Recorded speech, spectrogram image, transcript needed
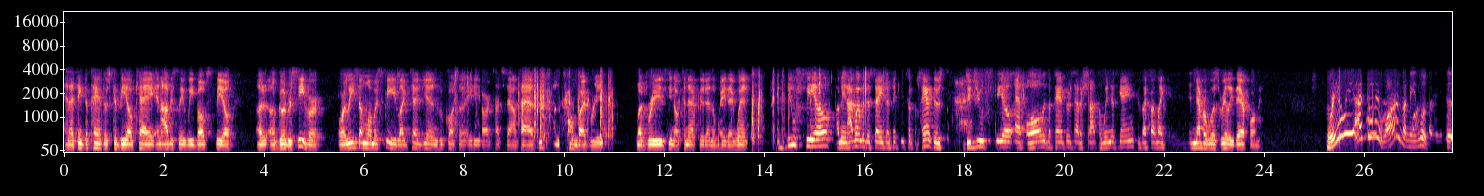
and I think the Panthers could be okay. And obviously, we both feel a, a good receiver, or at least someone with speed, like Ted Ginn, who caught the 80-yard touchdown pass. He was unthrown by Brees, but Brees, you know, connected and the way they went. Did you feel? I mean, I went with the Saints. I think you took the Panthers. Did you feel at all that the Panthers had a shot to win this game? Because I felt like it never was really there for me. Really? I thought it was. I mean, look, the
